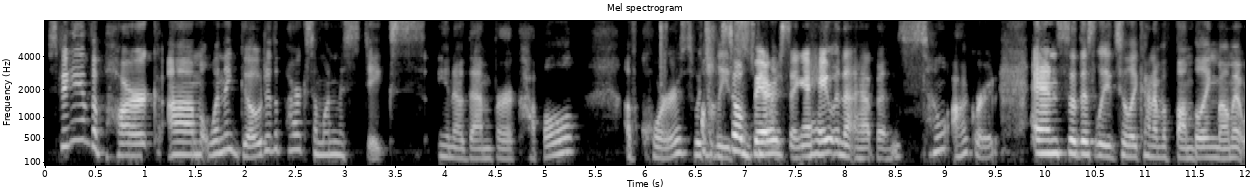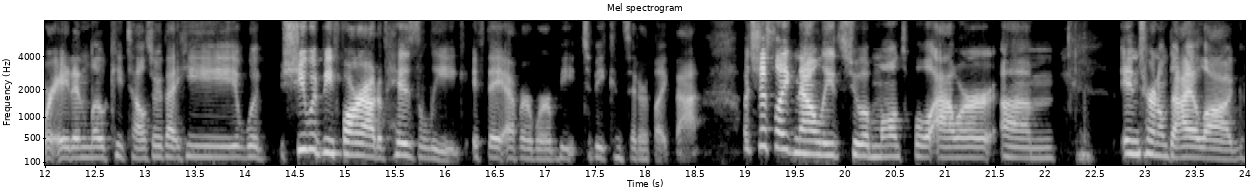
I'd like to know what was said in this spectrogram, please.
Speaking of the park, um, when they go to the park, someone mistakes, you know, them for a couple, of course, which Oh, leads so to, like, embarrassing. I hate when that happens. so awkward. And so this leads to like kind of a fumbling moment where Aiden Loki tells her that he would she would be far out of his league if they ever were be to be considered like that. Which just like now leads to a multiple hour um internal dialogue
